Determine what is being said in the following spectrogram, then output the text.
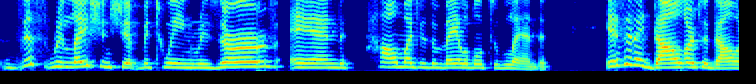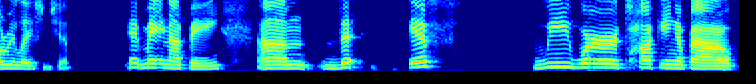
this relationship between reserve and how much is available to lend, is it a dollar to dollar relationship? It may not be. Um, the, if we were talking about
